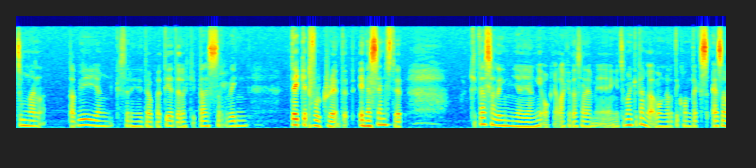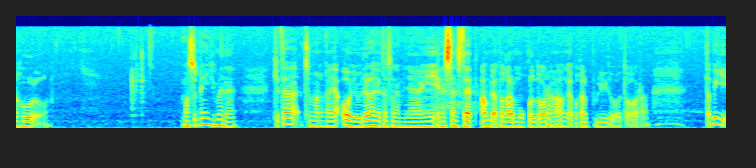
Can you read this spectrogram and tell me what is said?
cuman tapi yang sering didapati adalah kita sering take it for granted. In a sense that kita saling menyayangi oke okay lah kita saling menyayangi. Cuman kita nggak mengerti konteks as a whole. Maksudnya gimana kita cuman kayak oh ya udahlah kita saling menyayangi. In a sense that aku nggak bakal mukul tuh orang aku nggak bakal bully tuh, tuh orang. Tapi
